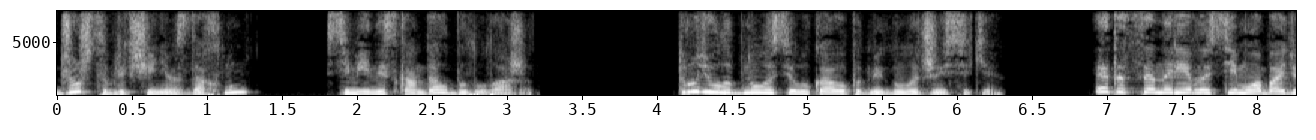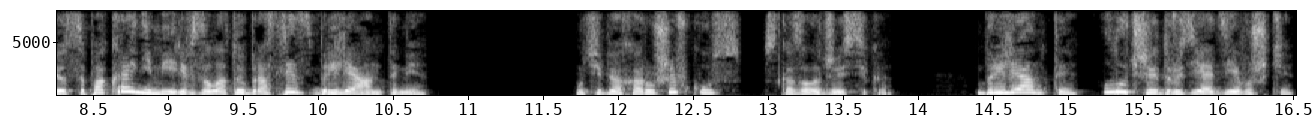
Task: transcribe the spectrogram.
Джордж с облегчением вздохнул. Семейный скандал был улажен. Труди улыбнулась и лукаво подмигнула Джессике. Эта сцена ревности ему обойдется, по крайней мере, в золотой браслет с бриллиантами. — У тебя хороший вкус, — сказала Джессика. — Бриллианты — лучшие друзья девушки.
